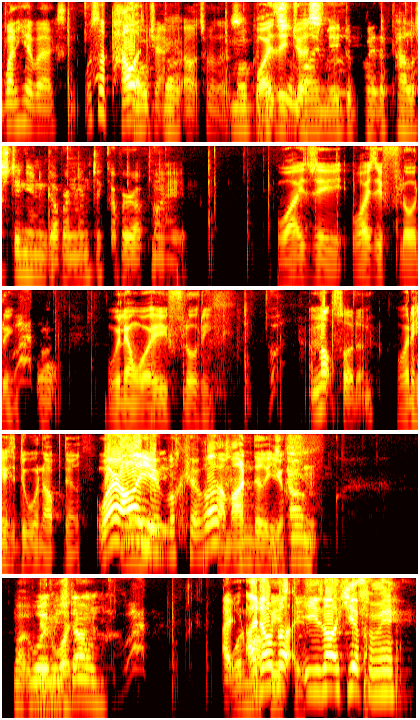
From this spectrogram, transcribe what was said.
went here by accident. What's the pallet Nope, jack? Oh, it's one of those. Mocha, Why is that's he a lie just- made by the Palestinian government to cover up my Why is he? Why is he floating? what? William, why are you floating? I'm not floating. What are you doing up there? Where are Well, you, he- Booker? What? I'm under He's you. down. What? What? Dude, he's what- down. I, what I map don't know. He's not here for me.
